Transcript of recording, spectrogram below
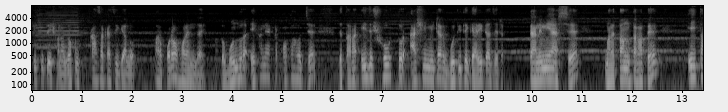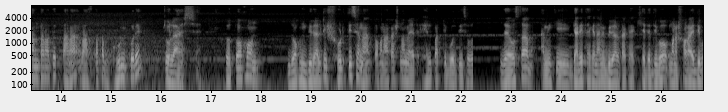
কিছুতেই সরে না। যখন কাছাকাছি গেল, তারপরেও হরেন দেয়। তো বন্ধুরা, এখানে একটা কথা হচ্ছে যে তারা এই যে সত্তর আশি মিটার গতিতে গাড়িটা যেটা টানে নিয়ে আসছে মানে তানতারাতে, এই তানতারাতে তারা রাস্তাটা ভুল করে চলে আসছে। তো তখন যখন বিড়ালটি সরতিছে না, তখন আকাশ নামের হেল্পারটি বলতেছে, যে ওস্তাদ, আমি কি গাড়ি থেকে না আমি বিড়ালটাকে খেতে দিব মানে সরাই দিব?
